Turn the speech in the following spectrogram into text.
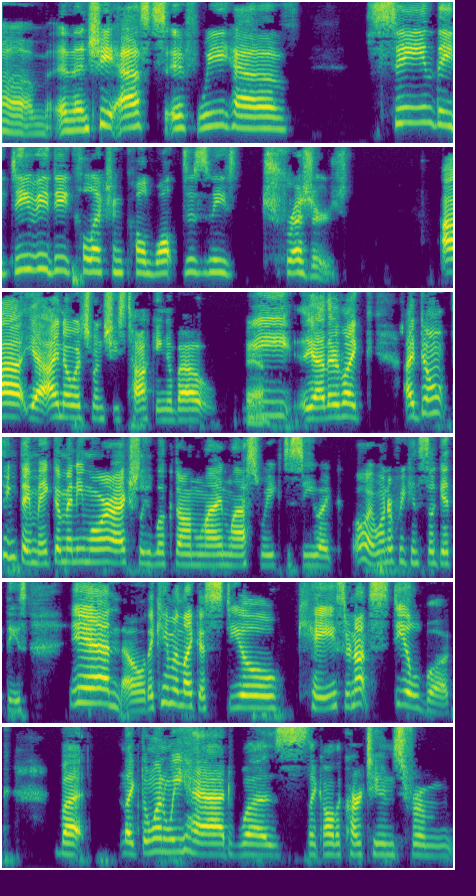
Um, and then she asks if we have seen the DVD collection called Walt Disney's Treasures. uh yeah I know which one she's talking about Yeah. we yeah they're like I don't think they make them anymore I actually looked online last week to see like oh I wonder if we can still get these yeah no they came in like a steel case they're not steel book but like the one we had was like all the cartoons from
